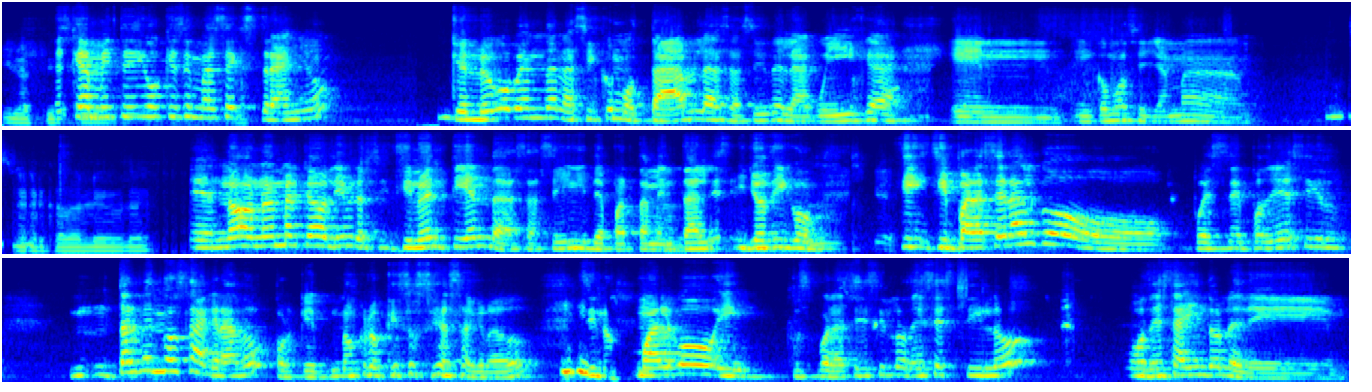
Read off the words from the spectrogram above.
Y Es que a mí te digo que se me hace extraño que luego vendan así como tablas así de la Ouija en, en ¿cómo se llama? Mercado Libre. Eh, no, no en Mercado Libre, si- sino en tiendas así departamentales. Y yo digo, si, si para hacer algo, pues se podría decir, mm, tal vez no sagrado, porque no creo que eso sea sagrado, sino como algo, y, pues por así decirlo, de ese estilo o de esa índole de,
